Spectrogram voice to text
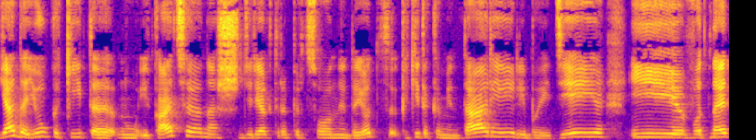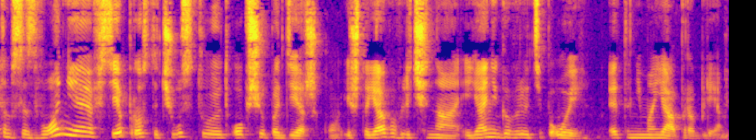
я даю какие-то, ну и Катя, наш директор операционный, дает какие-то комментарии, либо идеи. И вот на этом созвоне все просто чувствуют общую поддержку, и что я вовлечена. И я не говорю, типа, ой, это не моя проблема.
